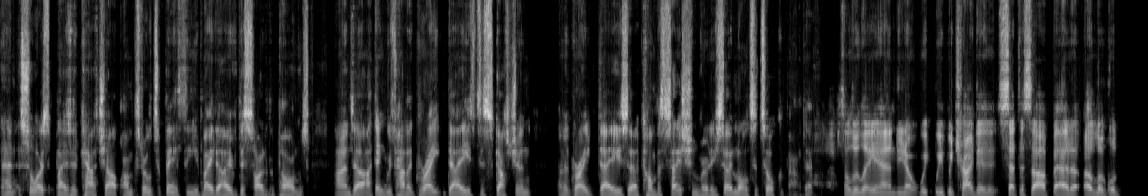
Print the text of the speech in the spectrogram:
And it's always a pleasure to catch up. I'm thrilled to be that you've made it over this side of the pond. And uh, I think we've had a great day's discussion and a great day's uh, conversation, really. So, lots to talk about. Absolutely. And, you know, we, we, we tried to set this up at a, a local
